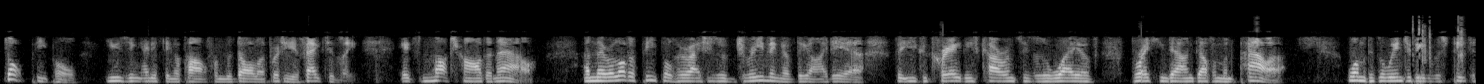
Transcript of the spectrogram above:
stop people using anything apart from the dollar pretty effectively, it's much harder now. And there are a lot of people who are actually sort of dreaming of the idea that you could create these currencies as a way of breaking down government power. One of the people we interviewed was Peter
